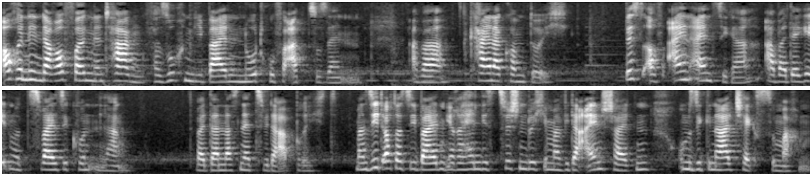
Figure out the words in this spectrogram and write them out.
Auch in den darauffolgenden Tagen versuchen die beiden Notrufe abzusenden. Aber keiner kommt durch. Bis auf ein einziger, aber der geht nur zwei Sekunden lang, weil dann das Netz wieder abbricht. Man sieht auch, dass die beiden ihre Handys zwischendurch immer wieder einschalten, um Signalchecks zu machen.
